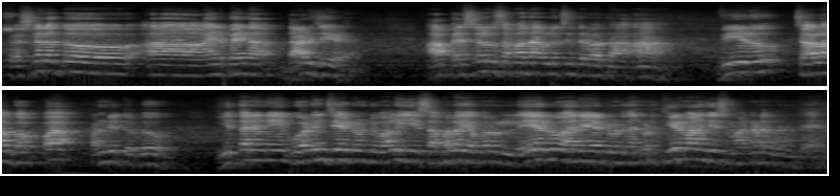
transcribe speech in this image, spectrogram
ప్రశ్నలతో ఆ, ఆయన పైన దాడి చేయడం. ఆ ప్రశ్నలకు సమాధానాలు వచ్చిన తర్వాత ఆ, వీరు చాలా గొప్ప పండితుడు. ఇతనిని ఓడించేటువంటి వాళ్ళు ఈ సభలో ఎవరు లేరు అనేటువంటి దాన్ని కూడా తీర్మానం చేసి మాట్లాడాలంటే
